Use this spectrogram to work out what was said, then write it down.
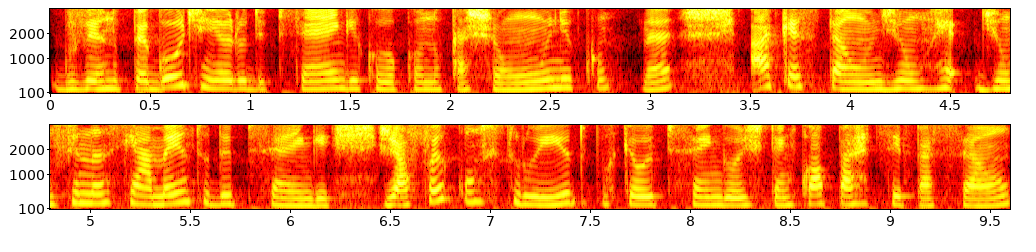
o governo pegou o dinheiro do IPSENG, colocou no caixa único, né? A questão de um, de um financiamento do IPSENG já foi construído, porque o IPSENG hoje tem coparticipação,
